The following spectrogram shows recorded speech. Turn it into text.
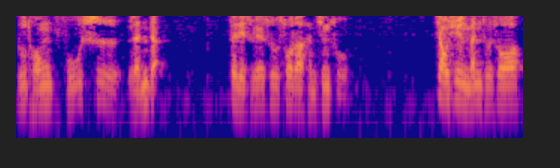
如同服侍人的。这里主耶稣说的很清楚，教训门徒说。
